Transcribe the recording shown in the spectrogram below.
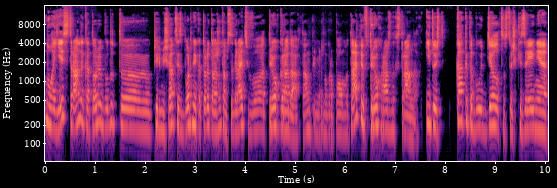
Ну, а есть страны, которые будут э, перемещаться из сборной, которые должны там сыграть в трех городах, да, например, на групповом этапе в трех разных странах. И то есть как это будет делаться с точки зрения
